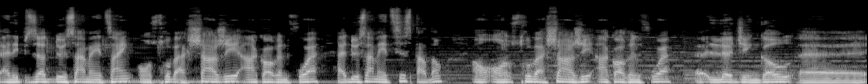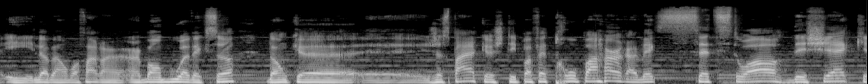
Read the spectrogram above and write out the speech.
à l'épisode 225, on se trouve à changer encore une fois, à 226, pardon, on, se trouve à changer encore une fois euh, le jingle. Euh, et là, ben, on va faire un, bon bout avec ça. Donc, euh, j'espère que je t'ai pas fait trop peur avec cette histoire d'échec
